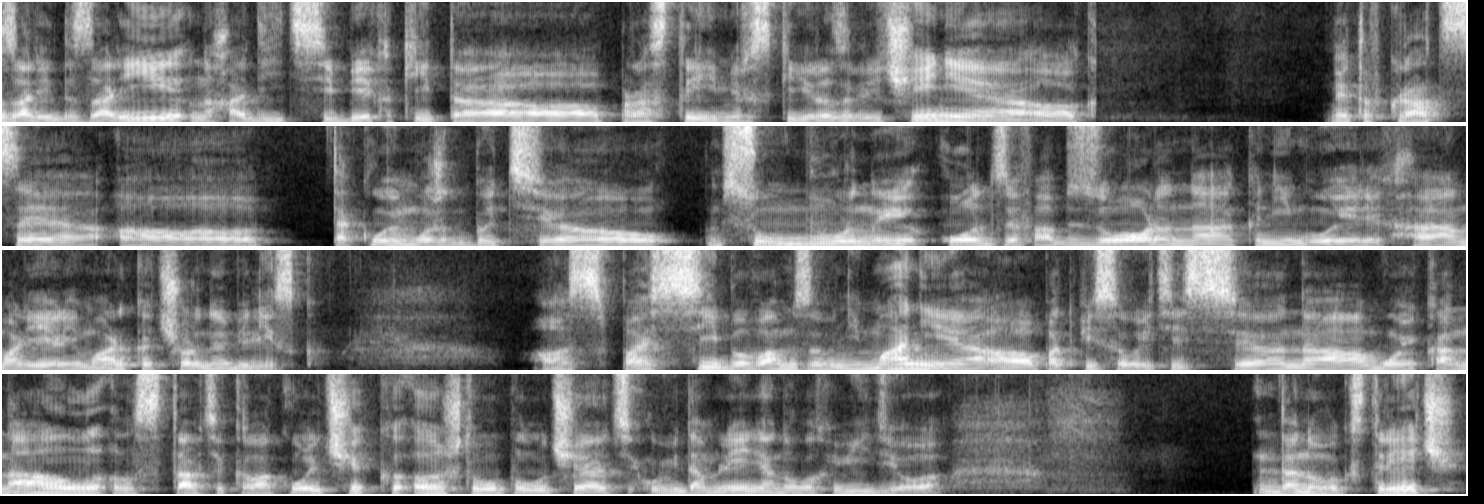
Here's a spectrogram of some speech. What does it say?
зари до зари, находить себе какие-то простые мирские развлечения. Это вкратце такой, может быть, сумбурный отзыв, обзор на книгу Эриха Мария Ремарка «Черный обелиск». А, спасибо вам за внимание. А, подписывайтесь э, на мой канал, ставьте колокольчик, э, чтобы получать уведомления о новых видео. До новых встреч.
